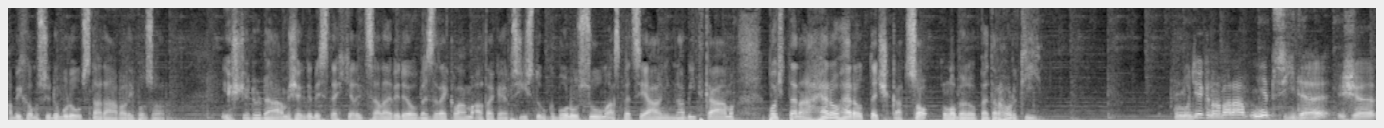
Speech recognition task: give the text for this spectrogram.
abychom si do budoucna dávali pozor. Ještě dodám, že kdybyste chtěli celé video bez reklam a také přístup k bonusům a speciálním nabídkám, pojďte na herohero.co lomeno Petr Horký. Luděk Navara mně přijde, že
